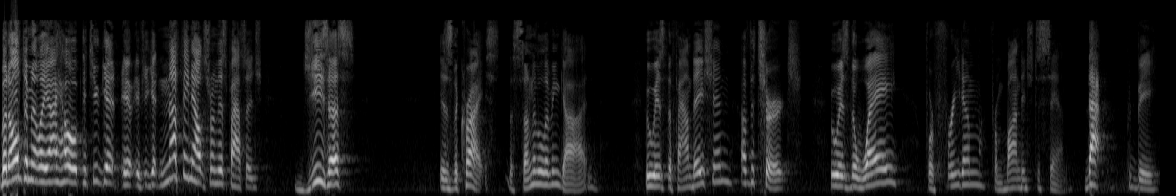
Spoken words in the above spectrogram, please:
but ultimately I hope that you get, if you get nothing else from this passage, Jesus is the Christ, the Son of the living God, who is the foundation of the church, who is the way for freedom from bondage to sin. That would be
